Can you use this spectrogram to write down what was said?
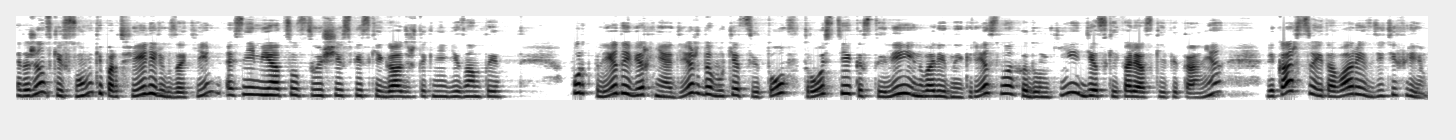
Это женские сумки, портфели, рюкзаки, а с ними и отсутствующие в списке гаджеты, книги и зонты – Портпледы, верхняя одежда, букет цветов, трости, костыли, инвалидные кресла, ходунки, детские коляски и питание, лекарства и товары из duty free.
